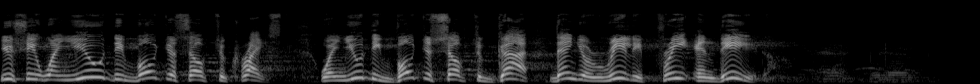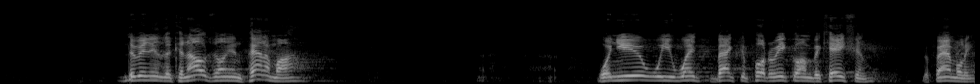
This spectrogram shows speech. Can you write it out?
You see, when you devote yourself to Christ, when you devote yourself to God, then you're really free indeed. Living in the canal zone in Panama, one year we went back to Puerto Rico on vacation, the family.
